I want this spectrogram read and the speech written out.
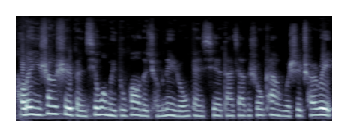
好了，以上是本期《望美读报》的全部内容，感谢大家的收看，我是 Cherry。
